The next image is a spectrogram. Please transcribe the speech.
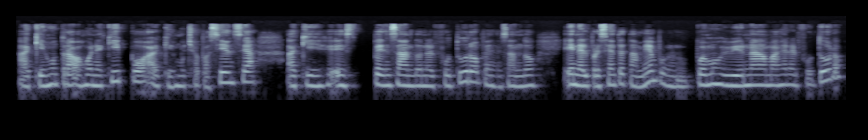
aquí es un trabajo en equipo, aquí es mucha paciencia, aquí es pensando en el futuro, pensando en el presente también, porque no podemos vivir nada más en el futuro.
